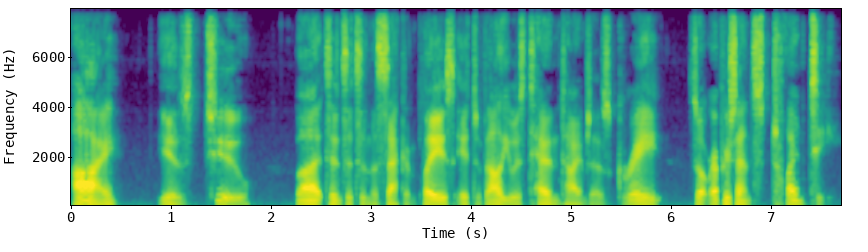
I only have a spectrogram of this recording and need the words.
i is 2, but since it's in the second place, its value is 10 times as great, so it represents 20.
